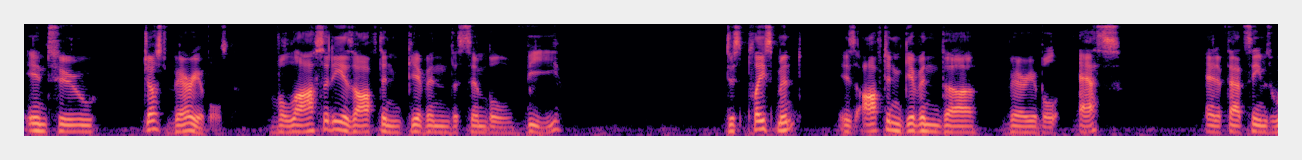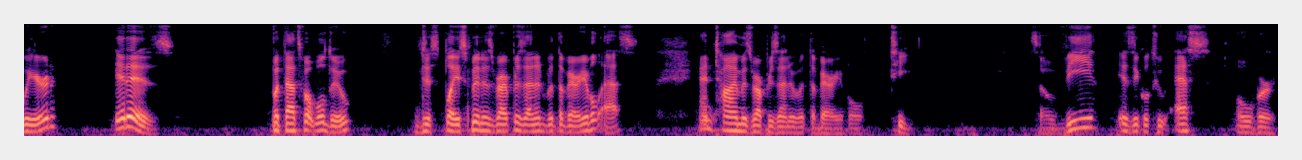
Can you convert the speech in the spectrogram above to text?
into just variables. Velocity is often given the symbol v. Displacement is often given the variable s. And if that seems weird, it is. But that's what we'll do. Displacement is represented with the variable s, and time is represented with the variable t. So v is equal to s over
